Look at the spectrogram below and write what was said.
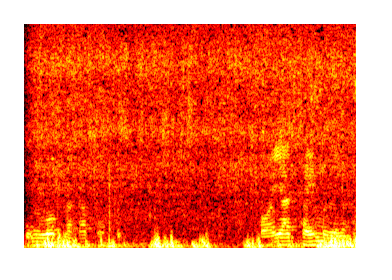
ปรุงรสนะครับผม ขออนุญาตใช้มือนะค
